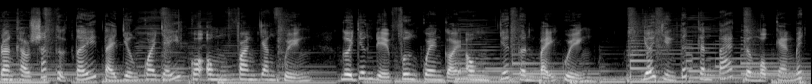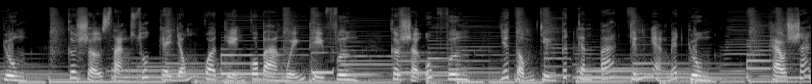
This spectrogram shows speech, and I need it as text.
đoàn khảo sát thực tế tại vườn qua giấy của ông Phan Văn Quyện, người dân địa phương quen gọi ông với tên Bảy Quyện. Với diện tích canh tác gần 1.000 mét vuông cơ sở sản xuất cây giống qua kiện của bà Nguyễn Thị Phương, cơ sở Úc Phương với tổng diện tích canh tác 9.000 m2. Khảo sát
